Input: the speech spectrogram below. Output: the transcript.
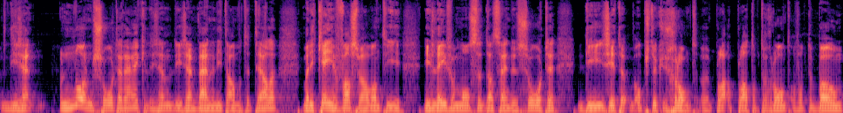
die zijn enorm soortenrijk. Die zijn, die zijn bijna niet allemaal te tellen. Maar die ken je vast wel. Want die, die levermossen, dat zijn dus soorten die zitten op stukjes grond. Eh, pla- plat op de grond of op de boom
